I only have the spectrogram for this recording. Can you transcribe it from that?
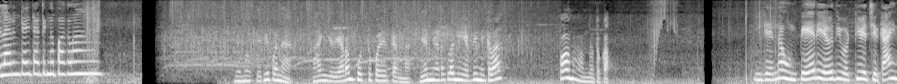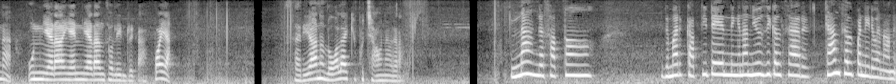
எல்லாரும் கை தட்டுங்க பார்க்கலாம். ஏம்மா பெரிய பண்ண நான் இங்கே இடம் போட்டு போயிருக்கேன். என் இடத்துல நீ எப்படி நிற்கலாம் போ நான் அந்த பக்கம் இங்கே என்ன உன் பேர் எழுதி ஒட்டி வச்சிருக்கா என்ன? உன் இடம் என் இடம்னு சொல்லிட்டு இருக்கா. போயா. சரியான லோலாக்கி பூச்சி அவனாகிறான் என்ன அங்கே சத்தம். இது மாதிரி கத்திட்டே இருந்தீங்கன்னா மியூசிக்கல் சேர் கேன்சல் பண்ணிடுவேன் நான்.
